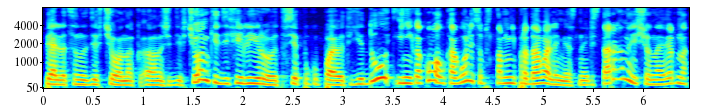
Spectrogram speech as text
пялятся на девчонок, а, значит, девчонки дефилируют, все покупают еду, и никакого алкоголя Магнолии, собственно, там не продавали местные рестораны. Еще, наверное,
